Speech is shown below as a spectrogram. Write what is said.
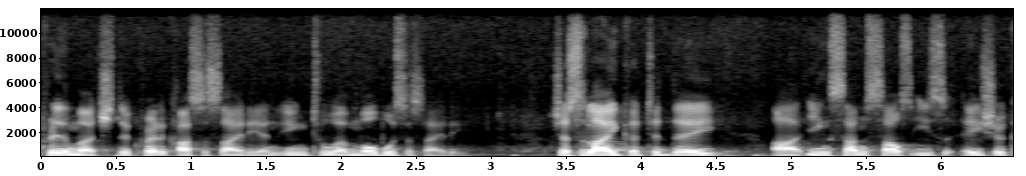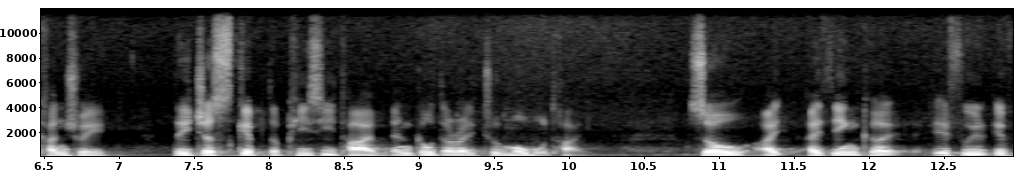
pretty much the credit card society and into a mobile society. Just like uh, today uh, in some Southeast Asia country, they just skip the PC time and go directly to mobile time. So I, I think uh, if, we, if,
